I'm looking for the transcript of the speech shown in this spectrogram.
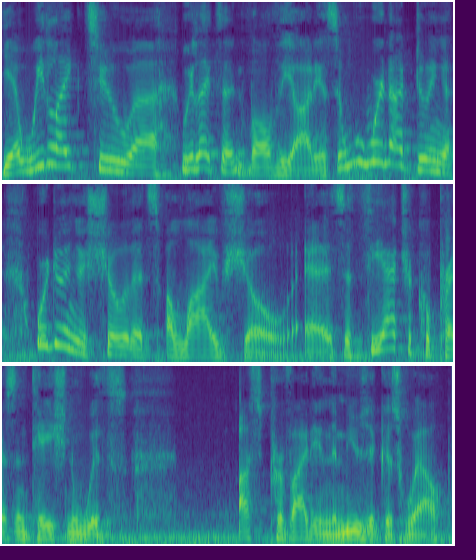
Yeah, we like to uh, we like to involve the audience, and we're not doing a we're doing a show that's a live show. Uh, it's a theatrical presentation with us providing the music as well.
